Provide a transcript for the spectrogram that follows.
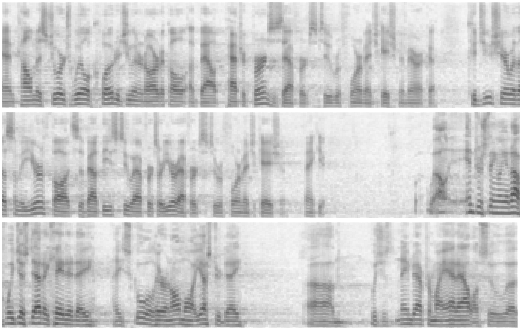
And columnist George Will quoted you in an article about Patrick Byrne's efforts to reform education in America. Could you share with us some of your thoughts about these two efforts or your efforts to reform education? Thank you. Well, interestingly enough, we just dedicated a school here in Omaha yesterday, um, which is named after my Aunt Alice, who uh,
